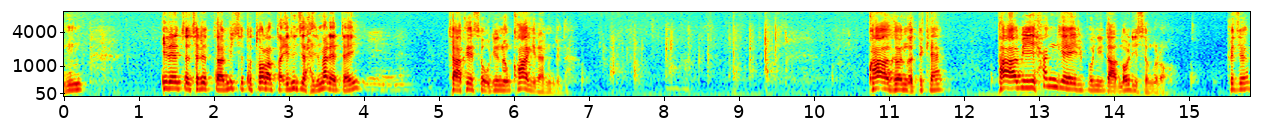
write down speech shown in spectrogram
음. 이랬다 저랬다 미쳤다 돌았다 이런 짓 하지 말았다. 이. 자, 그래서 우리는 과학이라는 거다. 과학은 어떻게? 답이 한 개일 뿐이다. 논리성으로. 그죠?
